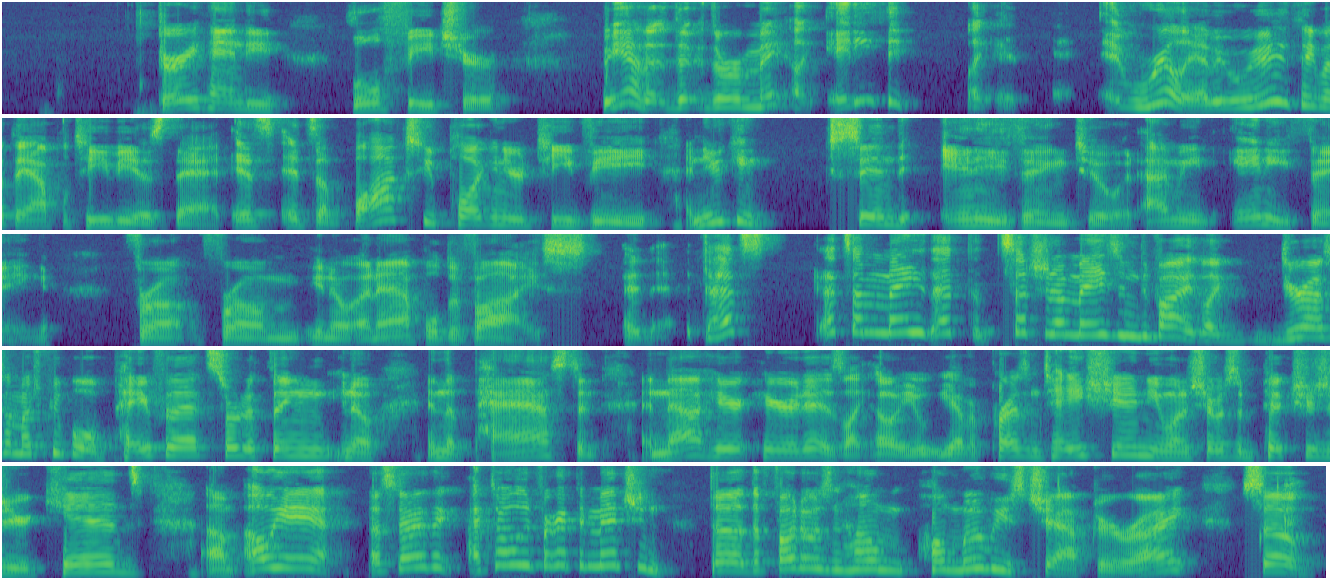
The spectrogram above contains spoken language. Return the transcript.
Very handy little feature. But yeah, they're, they're like anything. Like it, it really, I mean, we really think about the Apple TV as that. It's it's a box you plug in your TV, and you can send anything to it. I mean, anything from from you know an Apple device. That's that's amazing. That's such an amazing device. Like, do you realize how much people will pay for that sort of thing? You know, in the past, and and now here here it is. Like, oh, you, you have a presentation. You want to show some pictures of your kids. Um, oh yeah, yeah, that's another thing. I totally forgot to mention the the photos and home home movies chapter. Right. So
